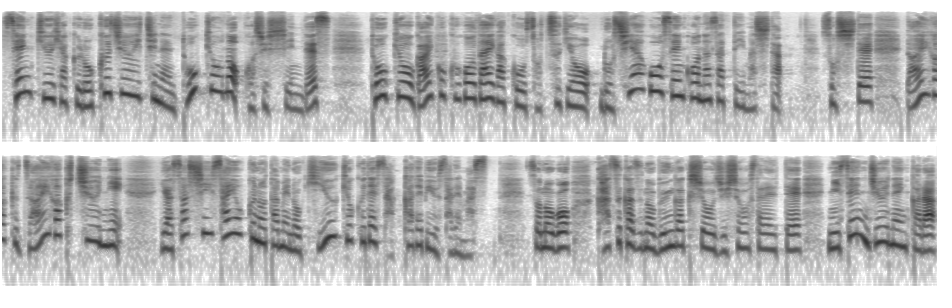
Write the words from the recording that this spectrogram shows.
1961年東京のご出身です。東京外国語大学を卒業ロシア語を専攻なさっていましたそして大学在学中に優しい左翼のための起憂曲で作家デビューされます。その後数々の文学賞を受賞されて2010年から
